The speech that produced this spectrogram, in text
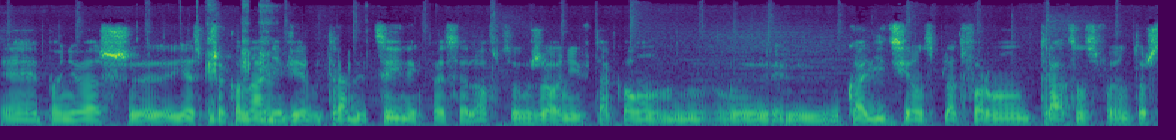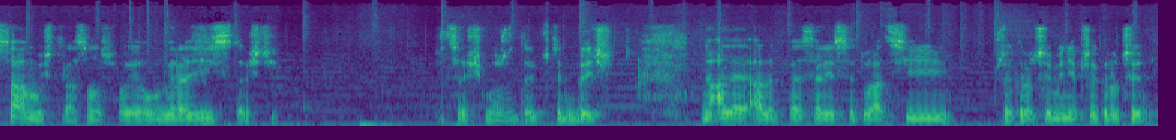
E, ponieważ e, jest przekonanie wielu tradycyjnych PSL-owców, że oni w taką mm, koalicją z Platformą tracą swoją tożsamość, tracą swoją wyrazistość. Coś może w tym być. No ale, ale PSL jest w sytuacji przekroczymy, nie przekroczymy.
